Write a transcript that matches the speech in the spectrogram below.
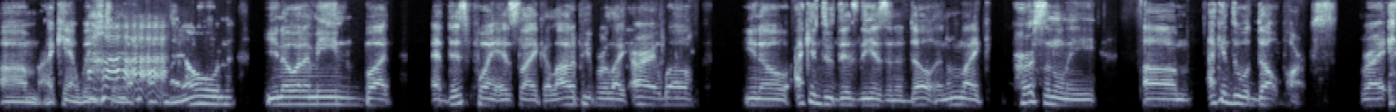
Um, I can't wait to have my own. You know what I mean? But at this point, it's like a lot of people are like, all right, well, you know, I can do Disney as an adult. And I'm like, personally, um, I can do adult parks, right?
